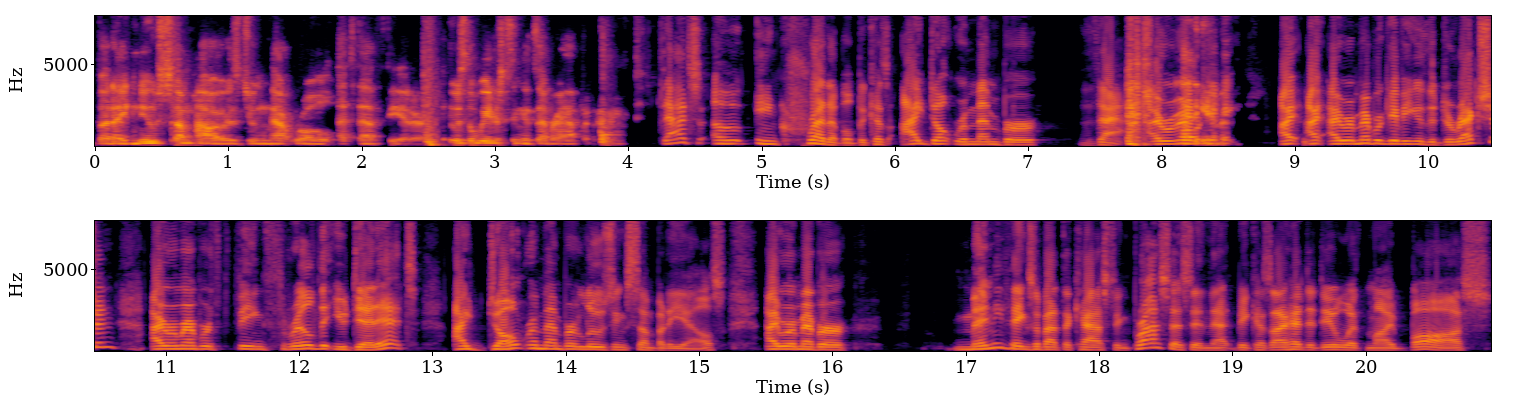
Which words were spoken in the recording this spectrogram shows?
But I knew somehow I was doing that role at that theater. It was the weirdest thing that's ever happened to me. That's uh, incredible because I don't remember that. I remember I, I, I remember giving you the direction. I remember being thrilled that you did it. I don't remember losing somebody else. I remember many things about the casting process in that because I had to deal with my boss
